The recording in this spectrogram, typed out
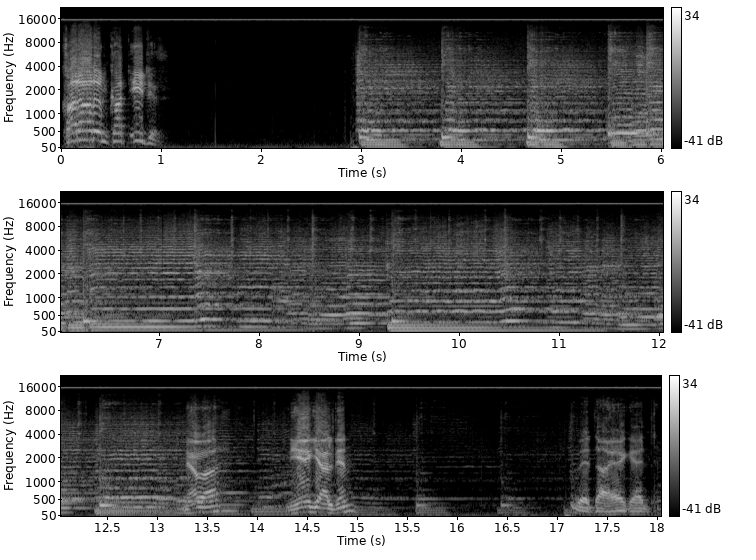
Kararım kat'idir. Niye geldin? Vedaya geldim.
